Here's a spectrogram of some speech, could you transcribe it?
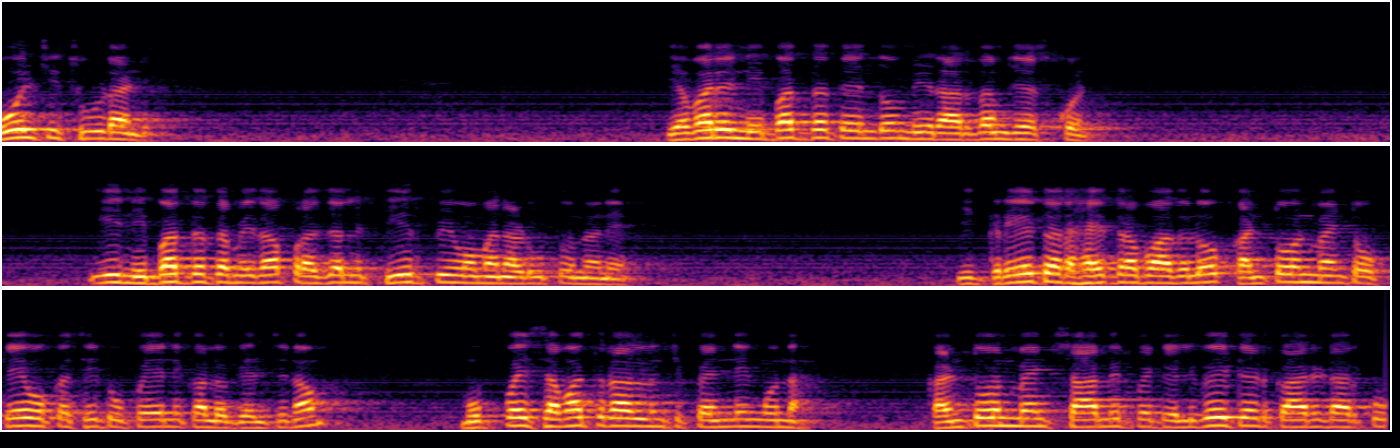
పోల్చి చూడండి. ఎవరి నిబద్ధత ఏందో మీరు అర్థం చేసుకోండి. ఈ నిబద్ధత మీద ప్రజల్ని తీర్పు ఇవ్వమని అడుగుతున్నానే ఈ గ్రేటర్ హైదరాబాదులో కంటోన్మెంట్ ఒకే ఒక సీటు ఉప ఎన్నికల్లో గెలిచినాం. ముప్పై సంవత్సరాల నుంచి పెండింగ్ ఉన్న కంటోన్మెంట్ షామీర్పేట ఎలివేటెడ్ కారిడార్కు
